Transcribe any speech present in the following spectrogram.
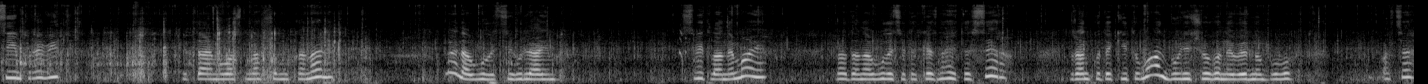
Всім привіт! Вітаємо вас на нашому каналі. Ми на вулиці гуляємо. Світла немає. Правда, на вулиці таке, знаєте, сиро. Зранку такий туман, бо нічого не видно було. А це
